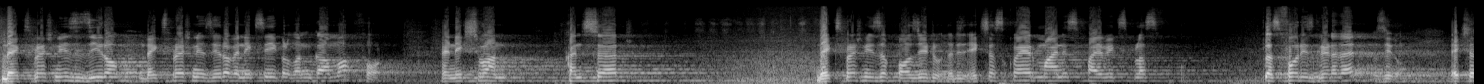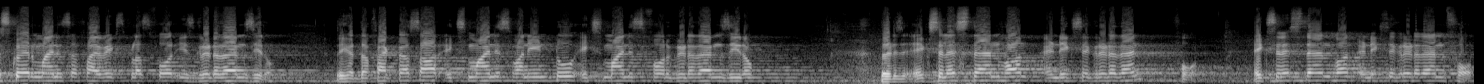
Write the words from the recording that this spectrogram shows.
The expression is 0. The expression is 0 when x equal 1 comma 4. And next one consider the expression is a positive that is x square minus 5x plus plus 4 is greater than 0. x square minus 5x plus 4 is greater than 0. Here the factors are x minus 1 into x minus 4 greater than 0. That is x less than 1 and x greater than 4. x less than 1 and x greater than 4.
